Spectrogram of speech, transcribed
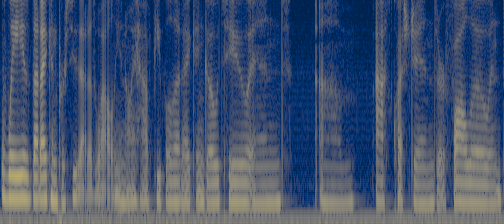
ways that I can pursue that as well. You know, I have people that I can go to and um, ask questions or follow and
